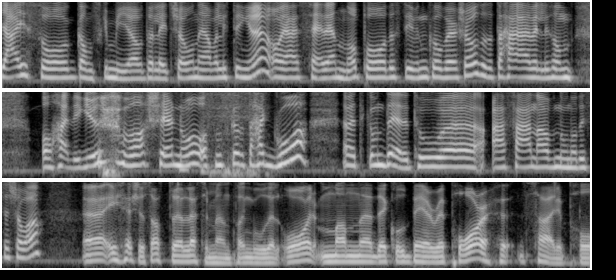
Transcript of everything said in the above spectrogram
jeg så ganske mye av The Late Show når jeg var litt yngre, og jeg ser det ennå på The Stephen Colbert Show, så dette her er veldig sånn Å, herregud, hva skjer nå? Åssen skal dette her gå? Jeg vet ikke om dere to eh, er fan av noen av disse showa. Eh, Jeg har ikke sett eh, Letterman på en god del år, men The Colbert Report ser på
